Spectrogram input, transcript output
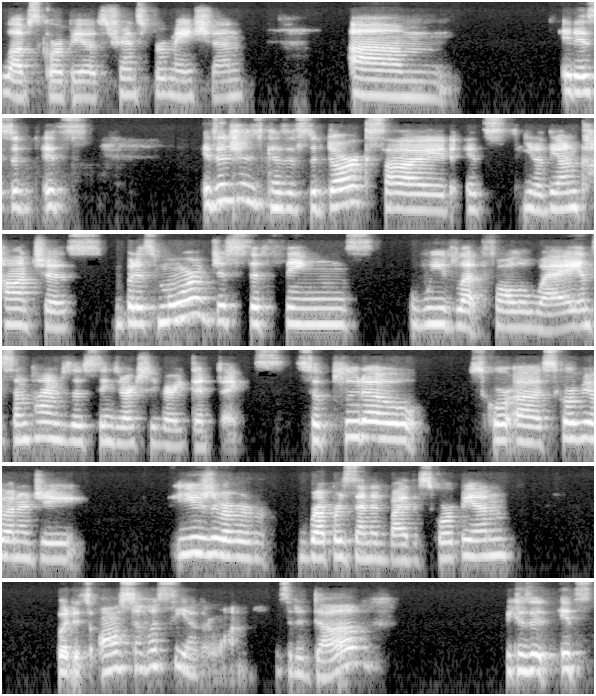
Love Scorpio. It's transformation. Um it is it's it's interesting because it's the dark side, it's you know, the unconscious, but it's more of just the things we've let fall away. And sometimes those things are actually very good things. So Pluto Scor- uh, Scorpio energy, usually rep- represented by the scorpion, but it's also what's the other one? Is it a dove? Because it, it's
